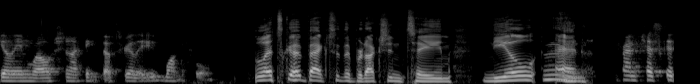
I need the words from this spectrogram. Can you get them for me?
Gillian Welch. And I think that's really wonderful. Let's go back to the production team. Neil mm. and Francesca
